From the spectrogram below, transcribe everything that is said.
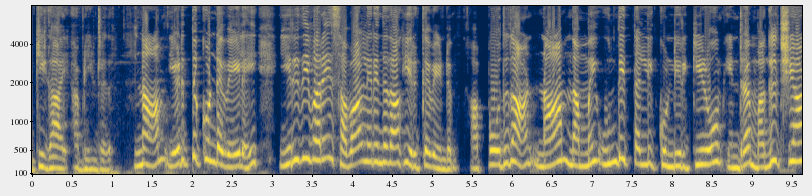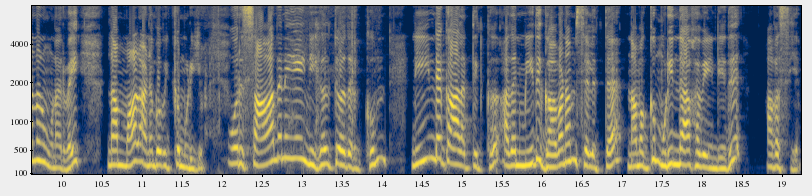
இக்கிகாய் அப்படின்றது. நாம் எடுத்துக்கொண்ட வேலை இறுதி வரை சவால் நிறைந்ததாக இருக்க வேண்டும். அப்போதுதான் நாம் நம்மை உந்தி தள்ளி கொண்டிருக்கிறோம் என்ற மகிழ்ச்சியான உணர்வை நம்மால் அனுபவிக்க முடியும். ஒரு சாதனையை நிகழ்த்துவதற்கும் நீண்ட காலத்திற்கு அதன் மீது கவனம் செலுத்த நமக்கு முடிந்தாக வேண்டியது அவசியம்.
